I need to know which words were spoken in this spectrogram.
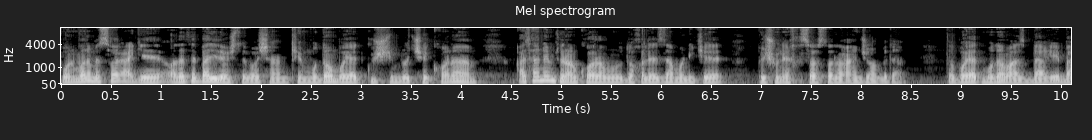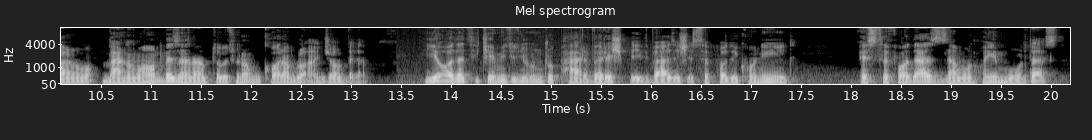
به عنوان مثال اگه عادت بدی داشته باشم که مدام باید گوشیم رو چک کنم قطعا نمی‌تونم کارم رو داخل زمانی که بهشون اختصاص دادم انجام بدم. و باید مدام از بقیه برنامه, برنامه هم بزنم تا بتونم اون کارم رو انجام بدم. یه عادتی که می‌تونید اون رو پرورش بدید و ازش استفاده کنید استفاده از زمانهای مرده است.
